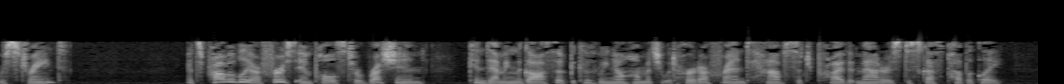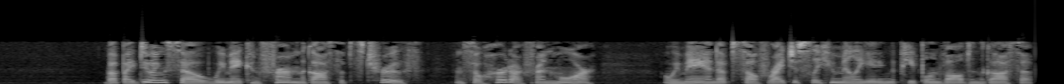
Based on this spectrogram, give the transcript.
restraint? It's probably our first impulse to rush in, condemning the gossip because we know how much it would hurt our friend to have such private matters discussed publicly. But by doing so, we may confirm the gossip's truth and so hurt our friend more or we may end up self-righteously humiliating the people involved in the gossip.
